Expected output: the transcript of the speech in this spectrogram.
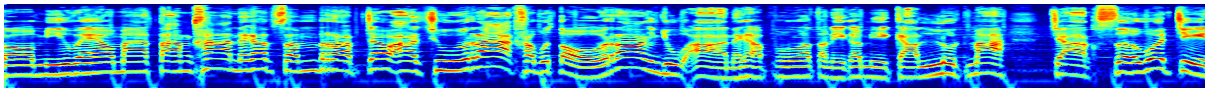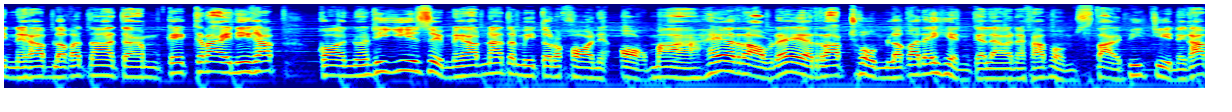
ก็มีแววมาตามคาดนะครับสำหรับเจ้าอาชูราคาบุโตร่าง UR นะครับ เพราะว่าตอนนี้ก็มีการหลุดมาจากเซิร์ฟเวอร์จีนนะครับ แล้วก็น่าจะใกล้ๆนี้ครับ ก่อนวันที่ 20 นะครับ น่าจะมีตัวละครเนี่ยออกมาให้เราได้รับชมแล้วก็ได้เห็นกันแล้วนะครับ ผมสไตล์พี่จีนนะครับ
